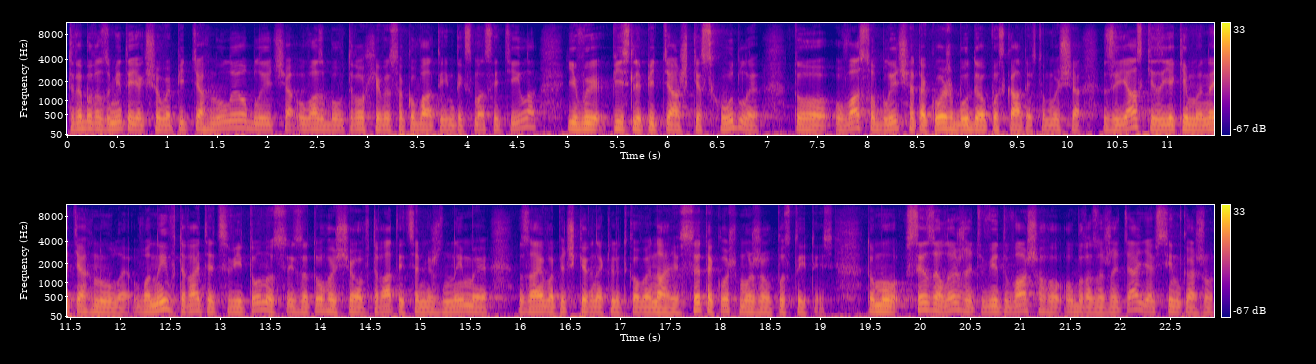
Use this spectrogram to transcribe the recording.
Треба розуміти, якщо ви підтягнули обличчя, у вас був трохи високоватий індекс маси тіла, і ви після підтяжки схудли, то у вас обличчя також буде опускатись, тому що зв'язки, з якими не тягнули, вони втратять свій тонус із-за того, що втратиться між ними зайва підшкірна клітковина, і все також може опуститись. Тому все залежить від вашого образу життя. Я всім кажу,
